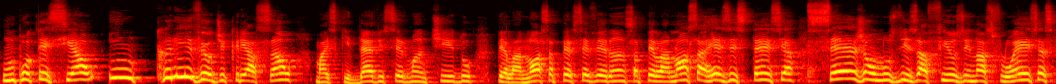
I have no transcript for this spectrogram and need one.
Um potencial incrível de criação, mas que deve ser mantido pela nossa perseverança, pela nossa resistência, sejam nos desafios e nas fluências,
